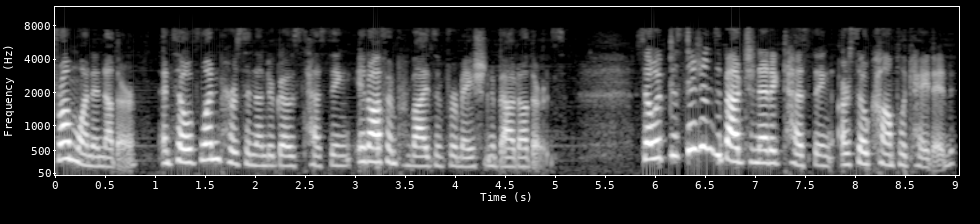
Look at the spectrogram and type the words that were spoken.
from one another. And so if one person undergoes testing, it often provides information about others. So if decisions about genetic testing are so complicated,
